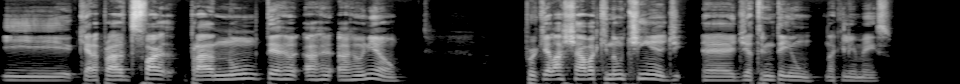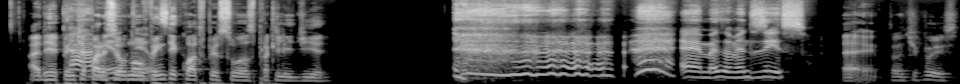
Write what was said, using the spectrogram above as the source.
E que era pra, pra não ter a, a reunião. Porque ela achava que não tinha é, dia 31 naquele mês. Aí de repente ah, apareceu 94 pessoas para aquele dia. é, mais ou menos isso. É, então tipo isso.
